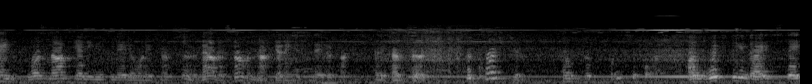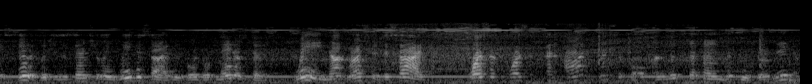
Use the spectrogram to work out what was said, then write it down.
Ukraine was not getting into NATO anytime soon. Now they're certainly not getting into NATO anytime soon. The question of the principle on which the United States stood, which is essentially we decide, who, or the NATO stood, we, not Russia, decide, was, a, was an odd principle on which to hang the future of NATO.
